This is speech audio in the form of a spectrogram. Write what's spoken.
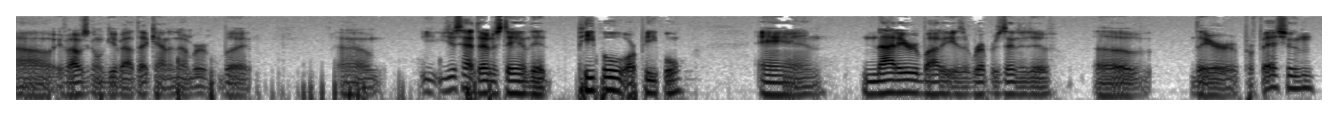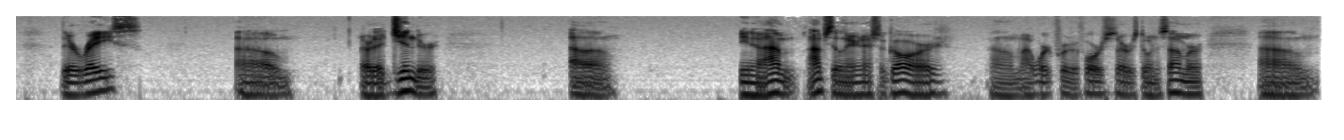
Uh, if I was going to give out that kind of number, but um, you, you just have to understand that people are people, and not everybody is a representative of their profession, their race, um, or their gender. Uh, you know, I'm I'm still in the National Guard. Um, I work for the Forest Service during the summer. Um,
